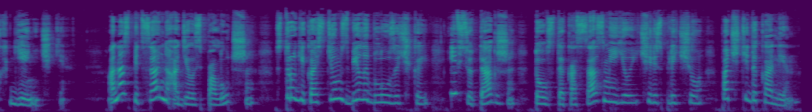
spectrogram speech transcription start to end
к Генечке. Она специально оделась получше, в строгий костюм с белой блузочкой и все так же толстая коса змеей через плечо почти до колен.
